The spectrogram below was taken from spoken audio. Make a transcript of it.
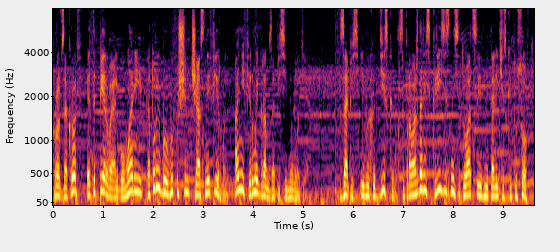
«Кровь за кровь» — это первый альбом Арии, который был выпущен частной фирмой, а не фирмой грамзаписи «Мелодия». Запись и выход диска сопровождались кризисной ситуацией в металлической тусовке,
